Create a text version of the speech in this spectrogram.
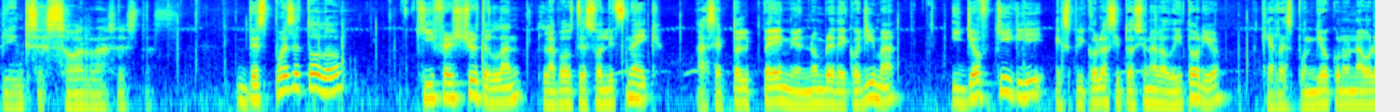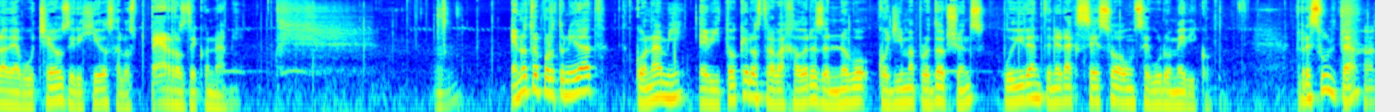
Pinches zorras estas. Después de todo, Kiefer Sutherland, la voz de Solid Snake, aceptó el premio en nombre de Kojima y Geoff Keighley explicó la situación al auditorio, que respondió con una ola de abucheos dirigidos a los perros de Konami. En otra oportunidad, Konami evitó que los trabajadores del nuevo Kojima Productions pudieran tener acceso a un seguro médico. Resulta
